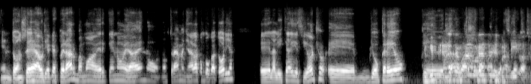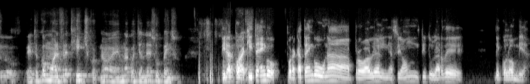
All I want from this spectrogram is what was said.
Entonces habría que esperar, vamos a ver qué novedades nos, nos trae mañana la convocatoria, eh, la lista de 18. Eh, yo creo hay que esperar una hora antes del partido. esto es como Alfred Hitchcock, ¿no? Es una cuestión de suspenso. Mira, por aquí tengo, por acá tengo una probable alineación titular de, de Colombia.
